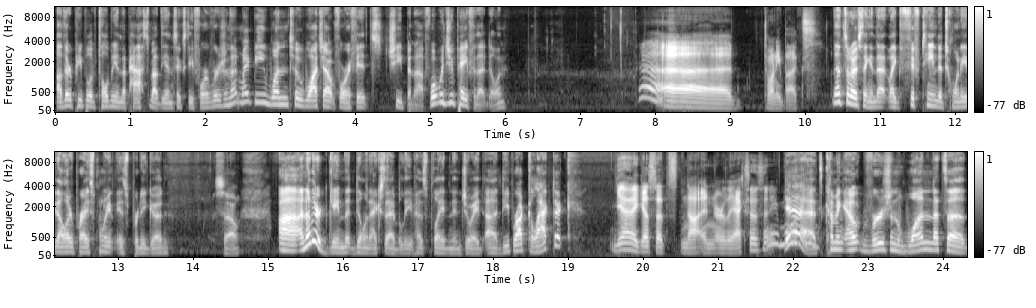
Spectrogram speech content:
other people have told me in the past about the N64 version, that might be one to watch out for if it's cheap enough. What would you pay for that, Dylan? Uh, twenty bucks. That's what I was thinking. That like fifteen to twenty dollar price point is pretty good. So, uh, another game that Dylan actually I believe has played and enjoyed, uh, Deep Rock Galactic. Yeah, I guess that's not in early access anymore. Yeah, it's coming out version one. That's a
